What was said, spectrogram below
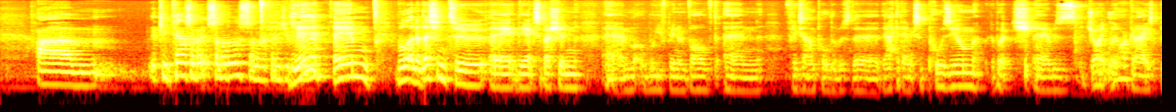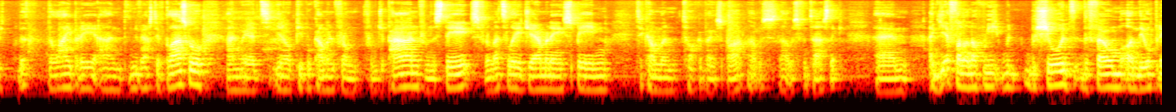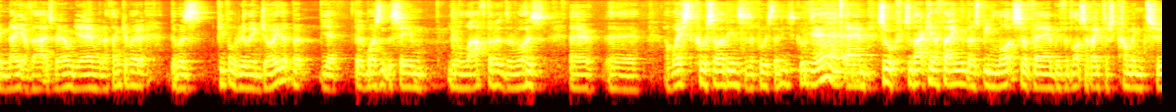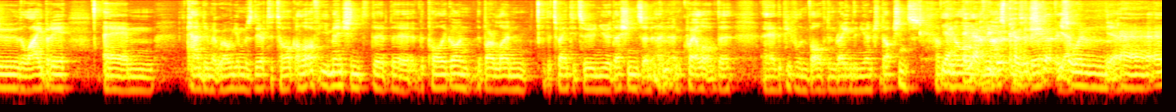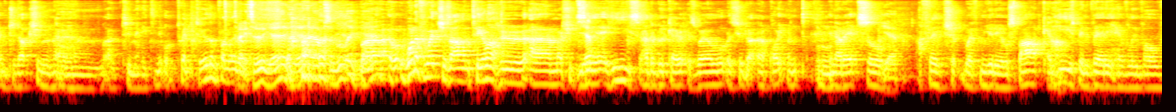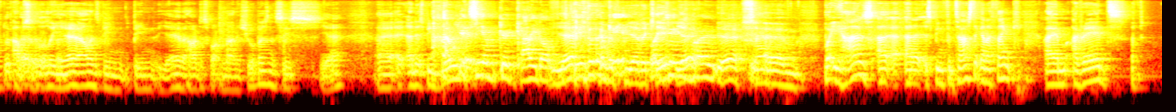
Um, can you tell us about some of those, some of the things you've been yeah, um, well, in addition to uh, the exhibition, um, we've been involved in, for example, there was the, the academic symposium, which uh, was jointly organised with the library and the University of Glasgow, and we had you know people coming from, from Japan, from the States, from Italy, Germany, Spain, to come and talk about Spark. That was that was fantastic. Um, and yet, fun enough, we, we showed the film on the opening night of that as well. Yeah, when I think about it, there was people really enjoyed it, but yeah, there wasn't the same you know laughter as there was uh, uh, a West Coast audience as opposed to an East Coast. Yeah. Um, so so that kind of thing. There's been lots of uh, we've had lots of writers coming to the library. Um, Candia McWilliam was there to talk. A lot of you mentioned the, the, the Polygon, the Birlinn, the 22 new editions, and, mm-hmm. and, and quite a lot of the uh, the people involved in writing the new introductions have yeah, been along. Every and book has its, got its yeah. own yeah. Uh, introduction. Mm-hmm. Um, uh, too many, well, 22 of them, for 22, yeah, yeah, absolutely. but, yeah. Uh, one of which is Alan Taylor, who um, I should say yep. he's had a book out as well. Issued an appointment mm-hmm. in Arezzo. Yeah a friendship with Muriel Spark, and oh. he's been very heavily involved with. Absolutely, the, the, yeah. Alan's been been yeah the hardest working man in show business. He's yeah. Uh, and it's been brilliant. I can see him good carried off. Yeah, the cape, yeah, the cape, like James yeah, yeah. yeah. Um, but he has, uh, uh, and it's been fantastic. And I think um, I read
